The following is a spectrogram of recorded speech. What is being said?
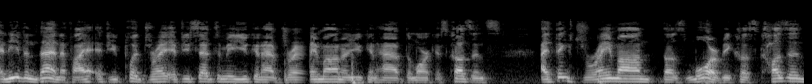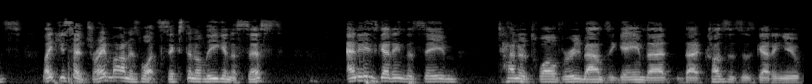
and even then, if I if you put Dray, if you said to me you can have Draymond or you can have DeMarcus Cousins, I think Draymond does more because Cousins, like you said, Draymond is what sixth in the league in assists, and he's getting the same ten or twelve rebounds a game that that Cousins is getting you.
